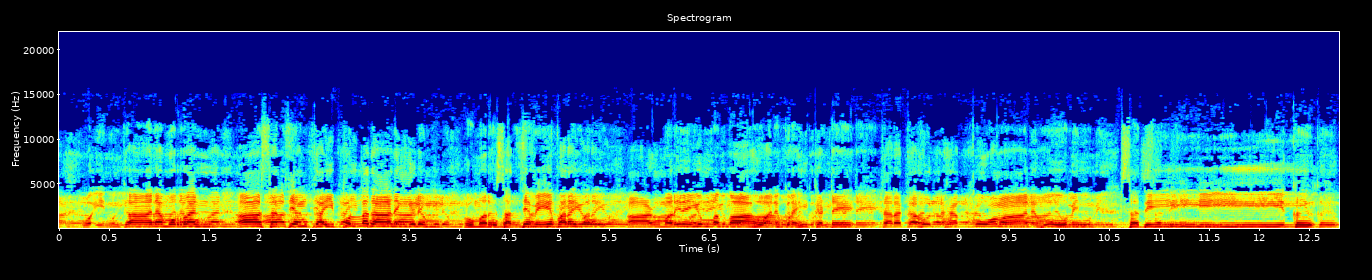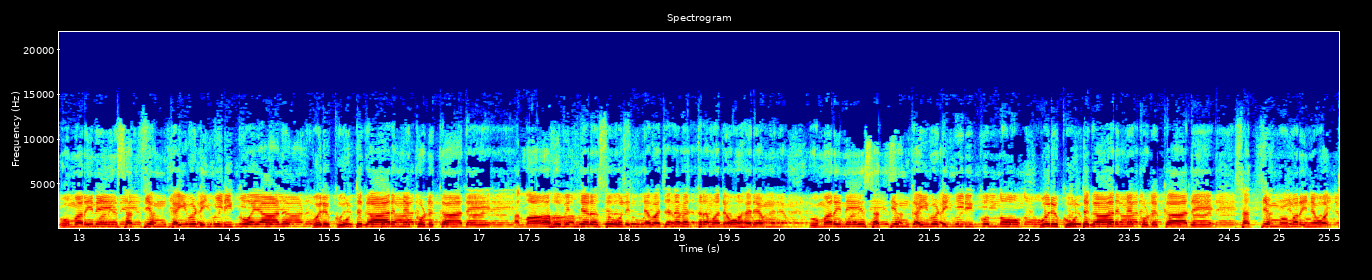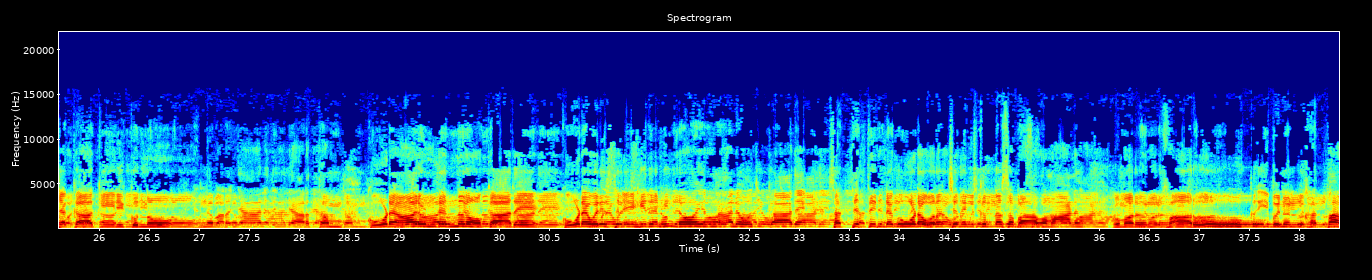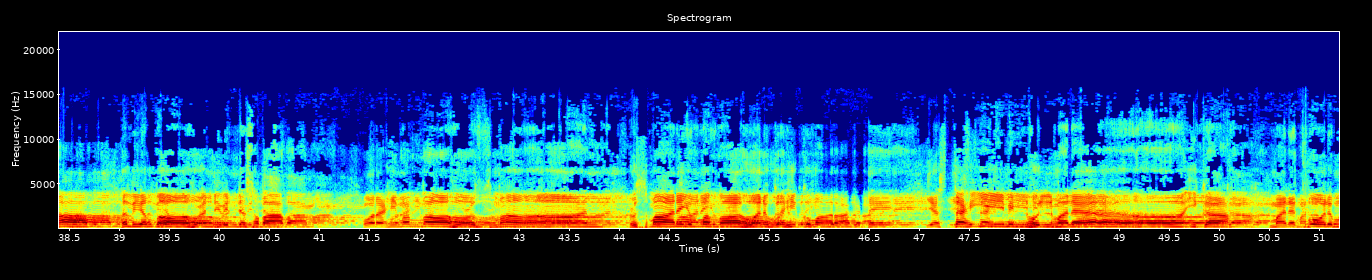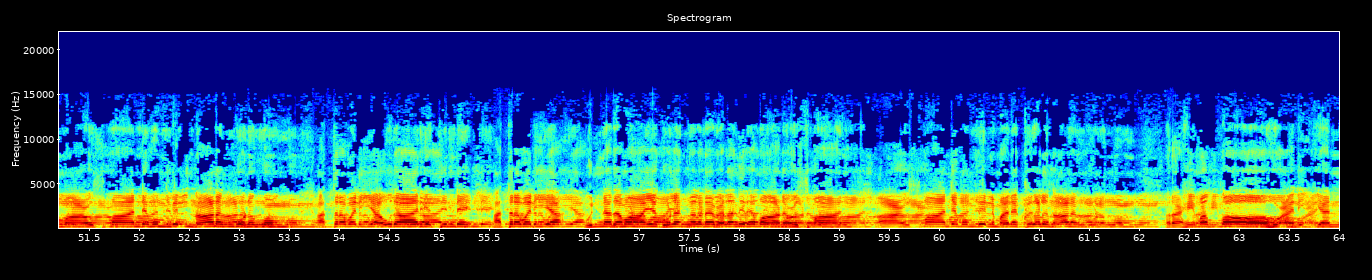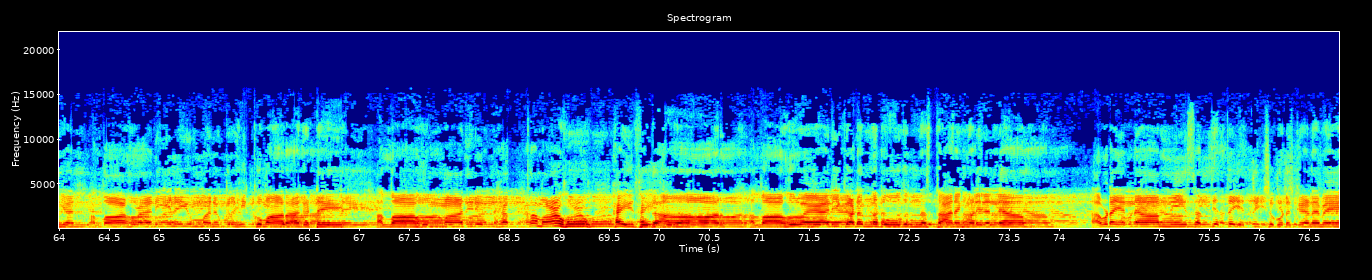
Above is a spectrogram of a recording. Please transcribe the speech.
മുറൻ ആ സത്യം കൈപ്പുള്ളതാണെങ്കിലും ഉമർ സത്യമേ പറയൂ. ആ ഉമറിനെയും അള്ളാഹു അനുഗ്രഹിക്കട്ടെ. ഉമറിനെ സത്യം കൈവടിഞ്ഞിരിക്കുകയാണ്. ഒരു കൂട്ടുകാരനെ കൊടുക്കാതെ അള്ളാഹുവിന്റെ റസൂലിന്റെ വചനം എത്ര മനോഹരം. ഉമറിനെ സത്യം കൈവടിഞ്ഞിരിക്കുന്നു. ഒരു കൂട്ടുകാരനെ കൊടുക്കാതെ സത്യം ഉമറിനെ ഒറ്റക്കാക്കിയിരിക്കുന്നു. എന്ന് പറഞ്ഞാൽ അതിന്റെ അർത്ഥം കൂടെ ആരുണ്ടെന്ന് നോക്കാതെ കൂടെ ഒരു സ്നേഹിതനുണ്ടോ എന്ന് ആലോചിക്കാതെ സത്യത്തിന്റെ കൂടെ ഉറച്ചു നിൽക്കുന്ന സ്വഭാവമാണ് ഉമറുൽ ഫാറൂഖ് ഇബ്നുൽ ഖത്താബ് റളിയല്ലാഹു അൻഹുവിന്റെ സ്വഭാവം. ഉസ്മാൻ. അള്ളാഹു അനുഗ്രഹിക്കുമാറാകട്ടെ. പോലും ഉസ്മാന്റെ മുമ്പിൽ നാണം കുണുങ്ങും. അത്ര വലിയ ഔദാര്യത്തിന്റെ അത്ര വലിയ ഉന്നതമായ ഗുണങ്ങളുടെ വിളനിലമാണ് ഉസ്മാൻ. ആ ഉസ്മാന്റെ മുമ്പിൽ മലക്കുകൾ നാണം കുണുങ്ങും. റഹിമല്ലാഹു അലിയൻ. അള്ളാഹു അലിയനെയും അനുഗ്രഹിക്കുമാറാകട്ടെ. അള്ളാഹു അലി കടന്നു പോകുന്ന സ്ഥാനങ്ങളിലെല്ലാം അവിടെയെല്ലാം നീ സത്യത്തെ എത്തിച്ചു കൊടുക്കണമേ.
